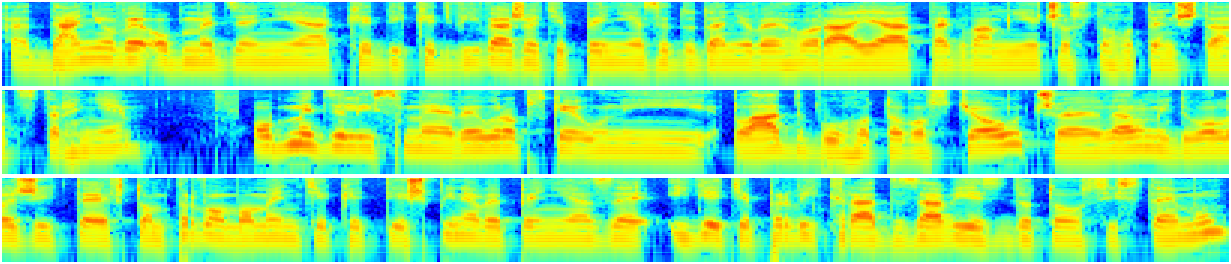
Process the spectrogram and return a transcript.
daňové obmedzenia, kedy keď vyvážate peniaze do daňového raja, tak vám niečo z toho ten štát strhne. Obmedzili sme v Európskej únii platbu hotovosťou, čo je veľmi dôležité v tom prvom momente, keď tie špinavé peniaze idete prvýkrát zaviesť do toho systému.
